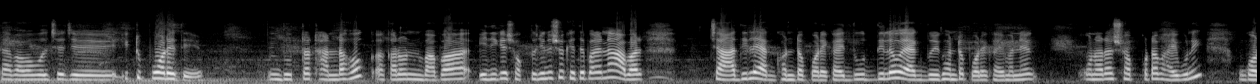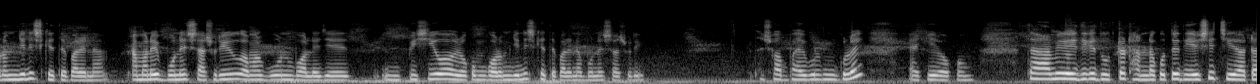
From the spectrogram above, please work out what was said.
তা বাবা বলছে যে, একটু পরে দে। দুধটা ঠান্ডা হোক। কারণ বাবা এদিকে শক্ত জিনিসও খেতে পারে না। আবার চা দিলে এক ঘণ্টা পরে খায়, দুধ দিলেও এক দুই ঘণ্টা পরে খায়। মানে ওনারা সব কটা ভাই বোনই গরম জিনিস খেতে পারে না। আমার ওই বোনের শাশুড়িও আমার বোন বলে যে পিসিও এরকম গরম জিনিস খেতে পারে না বোনের শাশুড়ি। তা সব ভাই বোনগুলোই একই রকম। তা আমি এইদিকে দুধটা ঠান্ডা করতে দিয়ে চিরাটা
